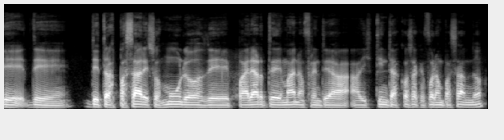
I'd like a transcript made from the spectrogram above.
eh, de, de traspasar esos muros, de pararte de mano frente a, a distintas cosas que fueron pasando,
